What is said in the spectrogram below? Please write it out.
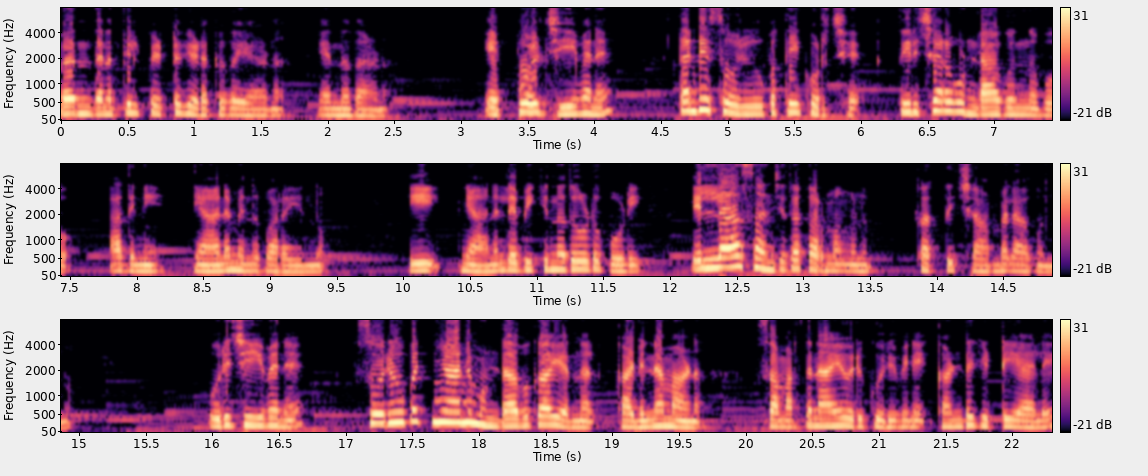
ബന്ധനത്തിൽപ്പെട്ടു കിടക്കുകയാണ് എന്നതാണ്. എപ്പോൾ ജീവന് തന്റെ സ്വരൂപത്തെക്കുറിച്ച് തിരിച്ചറിവുണ്ടാകുന്നുവോ അതിനെ ജ്ഞാനമെന്ന് പറയുന്നു. ഈ ജ്ഞാനം ലഭിക്കുന്നതോടുകൂടി എല്ലാ സഞ്ചിത കർമ്മങ്ങളും കത്തിച്ചാമ്പലാകുന്നു. ഒരു ജീവന് സ്വരൂപജ്ഞാനം ഉണ്ടാവുക എന്നാൽ കഠിനമാണ്. സമർത്ഥനായ ഒരു ഗുരുവിനെ കണ്ടുകിട്ടിയാലേ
